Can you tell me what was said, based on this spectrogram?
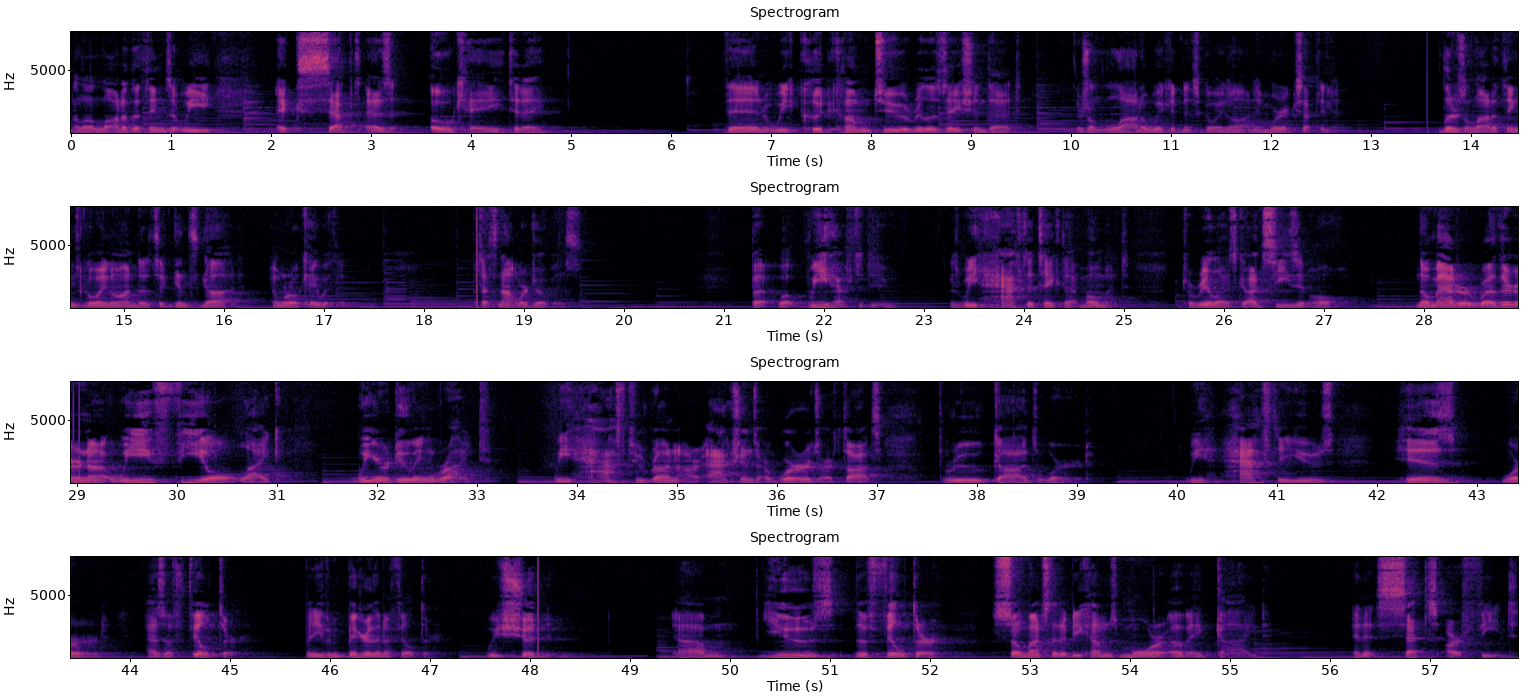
on a lot of the things that we accept as okay today, then we could come to a realization that there's a lot of wickedness going on and we're accepting it. There's a lot of things going on that's against God and we're okay with it. But that's not where Job is. But what we have to do is we have to take that moment to realize God sees it all no matter whether or not we feel like we're doing right, we have to run our actions, our words, our thoughts through God's Word. We have to use His Word as a filter, but even bigger than a filter. We should um, use the filter so much that it becomes more of a guide and it sets our feet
